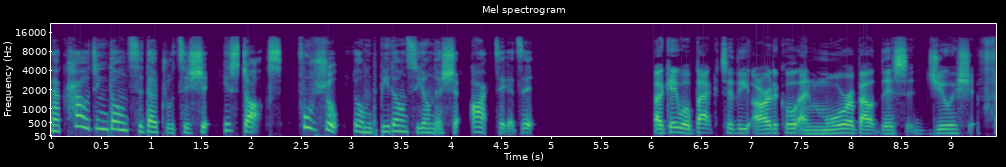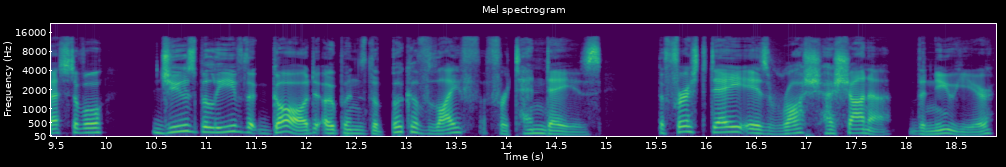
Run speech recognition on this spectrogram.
那靠近动词的主词是 his dogs，复数，所以我们的 be 动词用的是 are 这个字。Okay, well, back to the article and more about this Jewish festival. Jews believe that God opens the book of life for 10 days. The first day is Rosh Hashanah, the new year,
